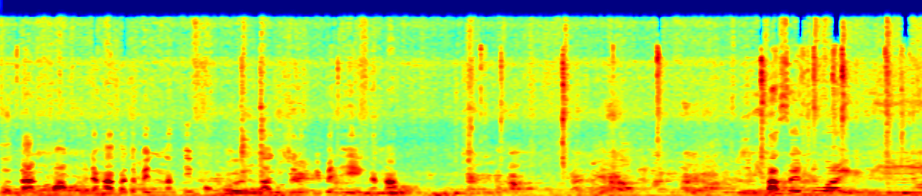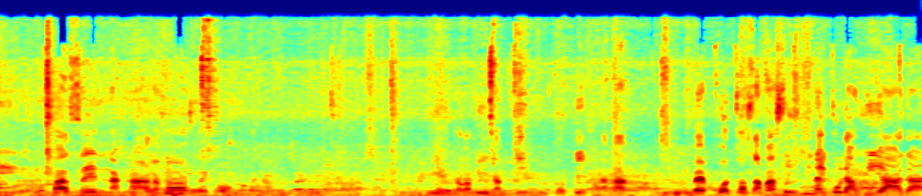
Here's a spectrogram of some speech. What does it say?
ส่วนด้านขวามือนะคะ ก็จะเป็นน้ำจิ้มของเออร้านลูกชิ้นพี่เป็นเอกนะคะ นี่มีปลาเส้นด้วยมีปลาเส้นนะคะ แล้วก็ไส้กรอกนะคะนี่แล้วก็มีน้ำจิ้มรสเด็ดนะคะ แบบขวดก็สามารถซื้อที่ในโกดังพี่ยาได้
